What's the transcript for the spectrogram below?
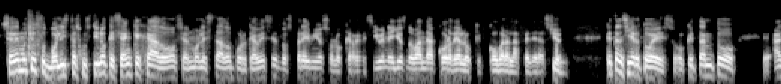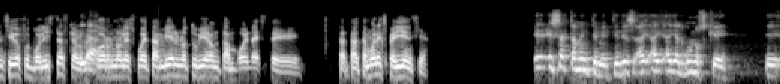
Sé de muchos futbolistas, Justino, que se han quejado o se han molestado porque a veces los premios o lo que reciben ellos no van de acorde a lo que cobra la federación. ¿Qué tan cierto es? ¿O qué tanto eh, han sido futbolistas que a lo mejor no les fue tan bien o no tuvieron tan buena, este, tan, buena experiencia? E, exactamente, ¿me entiendes? Hay, algunos que, eh,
